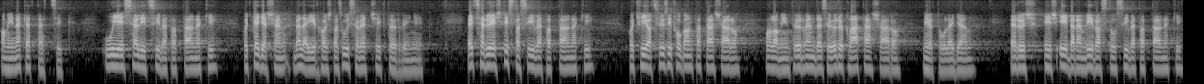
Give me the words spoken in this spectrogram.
ami neked tetszik. Új és szelíd szívet adtál neki, hogy kegyesen beleírhasd az új szövetség törvényét. Egyszerű és tiszta szívet adtál neki, hogy fiat szűzi fogantatására, valamint örvendező örök látására méltó legyen. Erős és éberen virrasztó szívet adtál neki,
